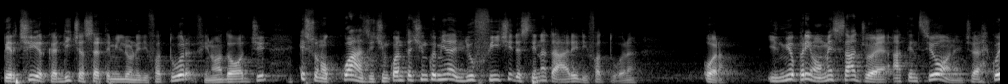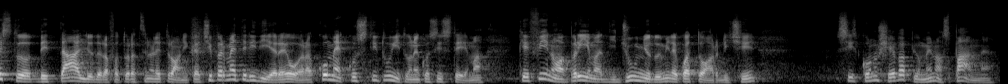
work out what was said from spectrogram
per circa 17 milioni di fatture fino ad oggi e sono quasi 55.000 gli uffici destinatari di fatture. Ora, il mio primo messaggio è attenzione, cioè questo dettaglio della fatturazione elettronica ci permette di dire ora come è costituito un ecosistema che fino a prima di giugno 2014 si conosceva più o meno a spanne.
